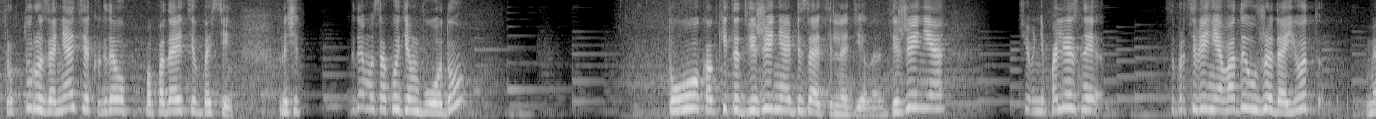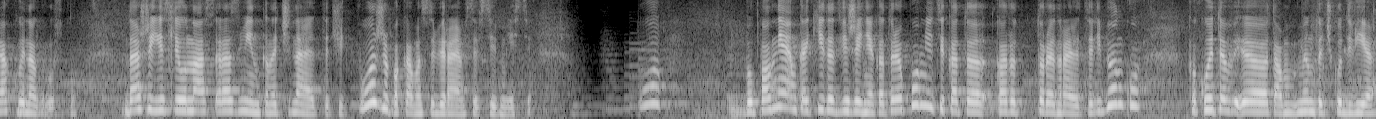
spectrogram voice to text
структуру занятия, когда вы попадаете в бассейн. Значит, когда мы заходим в воду, то какие-то движения обязательно делаем. Движения, чем не полезны, сопротивление воды уже дает мягкую нагрузку. Даже если у нас разминка начинается чуть позже, пока мы собираемся все вместе, то выполняем какие-то движения, которые помните, которые, нравятся ребенку, какую-то э, там минуточку-две.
